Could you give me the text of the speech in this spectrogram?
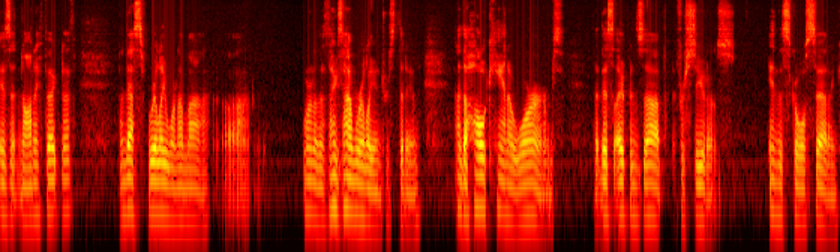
Is it not effective? And that's really one of my uh, one of the things I'm really interested in, and the whole can of worms that this opens up for students in the school setting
